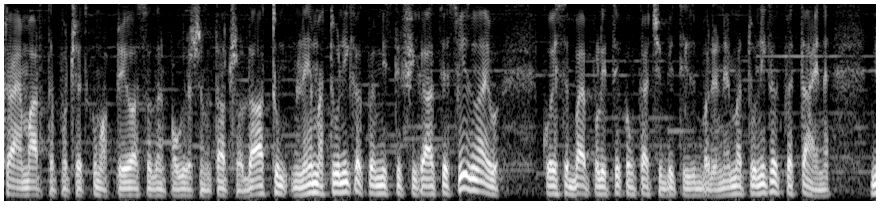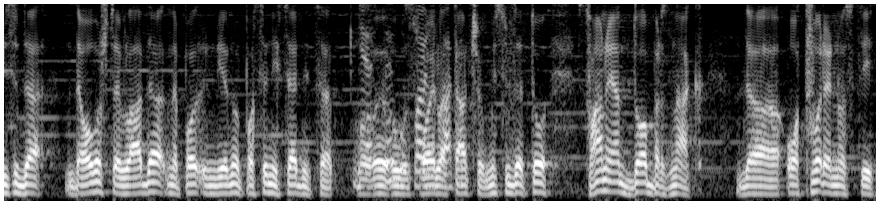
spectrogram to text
kraja marta, početkom aprila, sad da ne pogrešam tačno datum. Nema tu nikakve mistifikacije. Svi znaju koji se baje politikom kad će biti izbore. Nema tu nikakve tajne. Mislim da, da ovo što je vlada na po, jednoj od poslednjih sednica Jeste, usvojila tačno, mislim da je to stvarno jedan dobar znak da otvorenosti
